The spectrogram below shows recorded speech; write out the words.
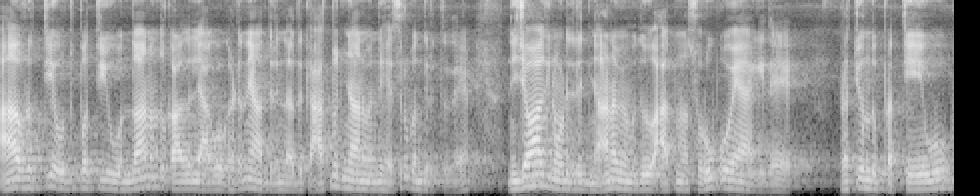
ಆ ವೃತ್ತಿಯ ಉತ್ಪತ್ತಿಯು ಒಂದಾನೊಂದು ಕಾಲದಲ್ಲಿ ಆಗುವ ಘಟನೆ, ಆದ್ದರಿಂದ ಅದಕ್ಕೆ ಆತ್ಮಜ್ಞಾನವೆಂದು ಹೆಸರು ಬಂದಿರುತ್ತದೆ. ನಿಜವಾಗಿ ನೋಡಿದರೆ ಜ್ಞಾನವೆಂಬುದು ಆತ್ಮನ ಸ್ವರೂಪವೇ ಆಗಿದೆ. ಪ್ರತಿಯೊಂದು ಪ್ರತ್ಯಯವೂ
